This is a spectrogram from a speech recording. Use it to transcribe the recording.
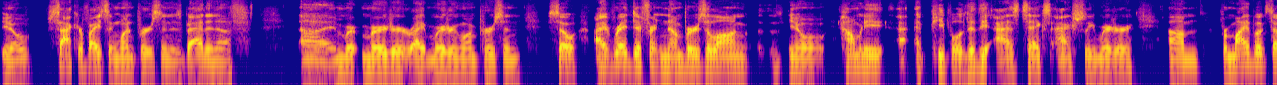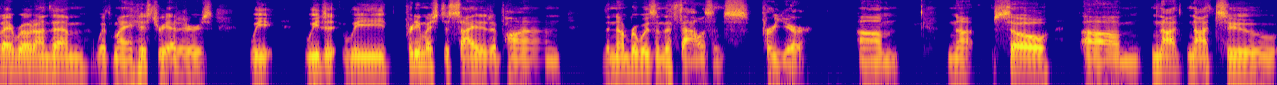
you know, sacrificing one person is bad enough, uh, and mur- murder, right? Murdering one person. So I've read different numbers along, you know, how many uh, people did the Aztecs actually murder? Um, for my book that I wrote on them with my history editors, we we d- we pretty much decided upon the number was in the thousands per year. Um, not so um, not not to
